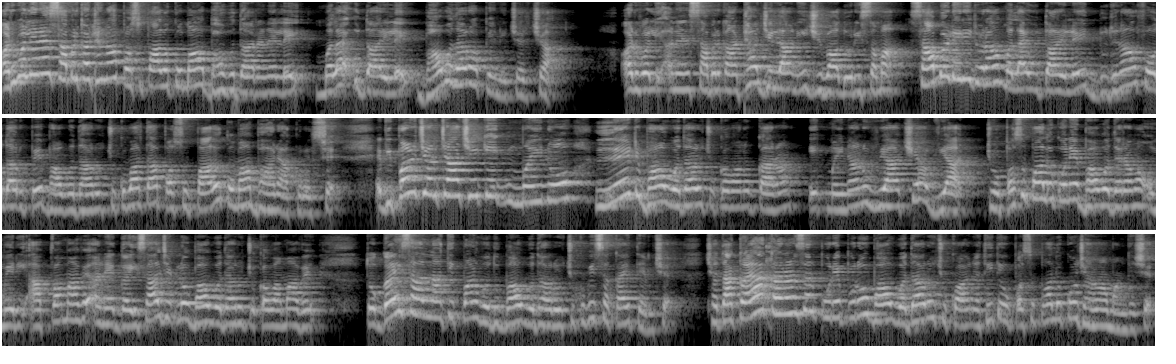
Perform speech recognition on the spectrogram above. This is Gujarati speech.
અરવલ્લી અને સાબરકાંઠાના પશુપાલકોમાં ભાવ વધારાને લઈ, મલાઈ ઉતારી લઈ ભાવ વધારો આપ્યાની ચર્ચા. અરવલ્લી અને સાબરકાંઠા જિલ્લાની જીવાદોરી સમા સાબર ડેરી દ્વારા મલાઈ ઉતારી લઈ દૂધના ફોદા રૂપે ભાવ વધારો ચૂકવાતા પશુપાલકોમાં ભારે આક્રોશ છે. એવી પણ ચર્ચા છે કે એક મહિનો લેટ ભાવ વધારો ચૂકવવાનું કારણ એક મહિનાનું વ્યાજ છે આ વ્યાજ. જો પશુપાલકોને ભાવ વધારામાં ઉમેરી આપવામાં આવે અને ગઈ સાલ જેટલો ભાવ વધારો ચૂકવવામાં આવે તો ગઈ સાલનાથી પણ વધુ ભાવ વધારો ચૂકવી શકાય તેમ છે. છતાં કયા કારણસર પૂરેપૂરો ભાવ વધારો ચૂકવાયો નથી તેવું પશુપાલકો જાણવા માંગે છે.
